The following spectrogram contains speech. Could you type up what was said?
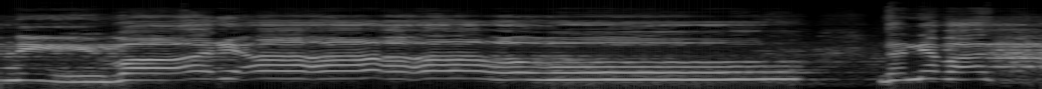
ನಿವಾರ್ಯವು ಧನ್ಯವಾದ.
